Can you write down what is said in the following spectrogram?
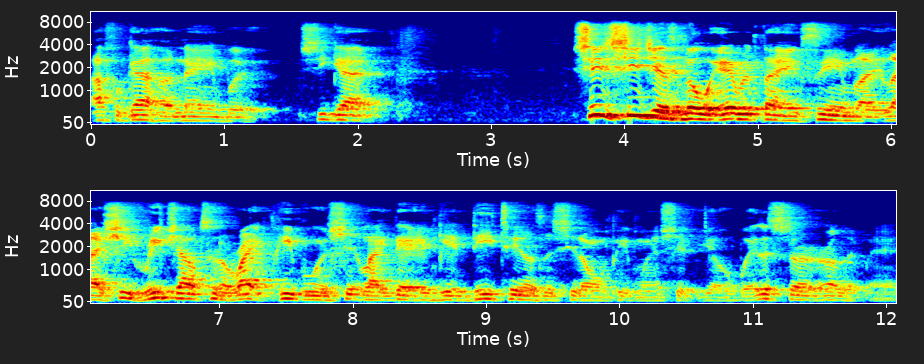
I forgot her name, but she got she she just know everything seem like like she reach out to the right people and shit like that and get details and shit on people and shit, yo. But it's so early, man.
